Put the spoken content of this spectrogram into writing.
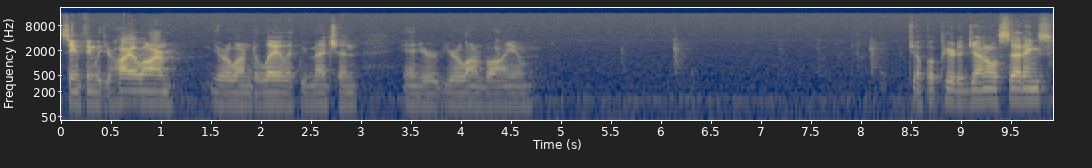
Same thing with your high alarm your alarm delay like we mentioned and your, your alarm volume. Jump up here to general settings.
